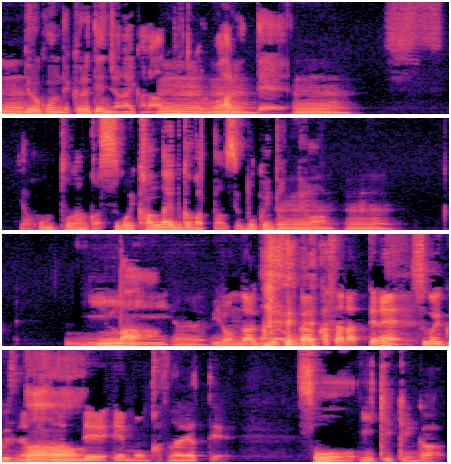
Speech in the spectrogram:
うん。喜んでくれてんじゃないかなっていうところもあるんで、うん。いや、本当なんかすごい感慨深かったんですよ、僕にとっては。うん。まあうん。いろんな偶然が重なってね、すごい偶然が重なって、縁も重なり合って、そう。いい経験が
